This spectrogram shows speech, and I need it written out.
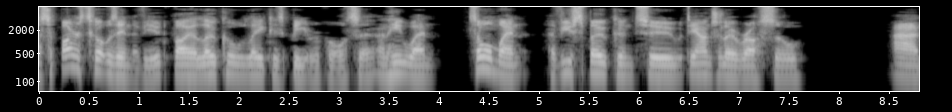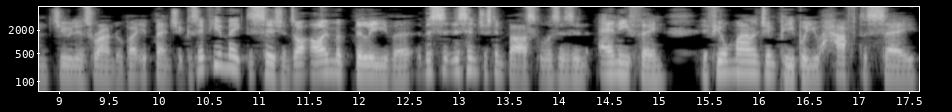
so Byron Scott was interviewed by a local Lakers beat reporter, and he went, someone went, have you spoken to D'Angelo Russell and Julius Randle about your benching? Because if you make decisions, I, I'm a believer, this, this interest in basketball is in anything. If you're managing people, you have to say,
